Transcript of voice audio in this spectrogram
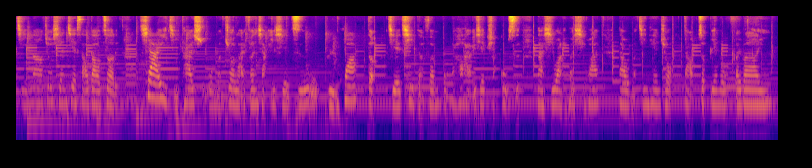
集呢就先介绍到这里，下一集开始我们就来分享一些植物与花的节气的分布，然后还有一些小故事，那希望你会喜欢。那我们今天就到这边喽，拜拜。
